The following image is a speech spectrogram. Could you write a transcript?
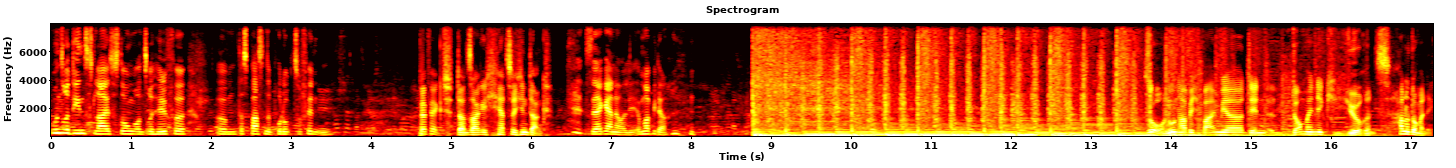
unsere Dienstleistung, unsere Hilfe, ähm, das passende Produkt zu finden. Perfekt, dann sage ich herzlichen Dank. Sehr gerne, Olli, immer wieder. So, nun habe ich bei mir den Dominik Jürens. Hallo Dominik.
